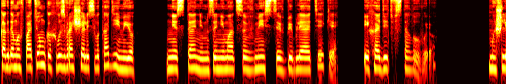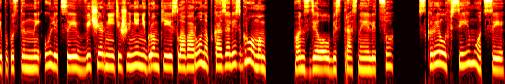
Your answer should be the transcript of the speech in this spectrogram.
когда мы в потемках возвращались в академию. «Не станем заниматься вместе в библиотеке и ходить в столовую». Мы шли по пустынной улице, и в вечерней тишине негромкие слова Рона показались громом. Он сделал бесстрастное лицо, скрыл все эмоции.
